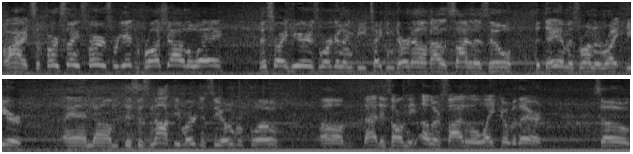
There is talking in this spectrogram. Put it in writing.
All right so first things first we're getting brush out of the way. This right here is we're to be taking dirt out of, out of the side of this hill. The dam is running right here. And um, this is not the emergency overflow. Um, that is on the other side of the lake over there so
